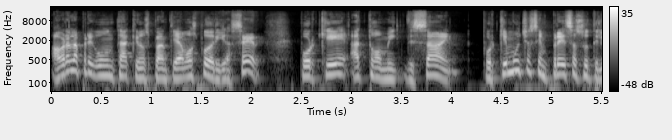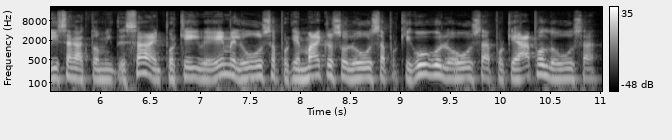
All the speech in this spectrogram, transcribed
Ahora la pregunta que nos planteamos podría ser, ¿por qué Atomic Design? ¿Por qué muchas empresas utilizan Atomic Design? ¿Por qué IBM lo usa? ¿Por qué Microsoft lo usa? ¿Por qué Google lo usa? ¿Por qué Apple lo usa?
